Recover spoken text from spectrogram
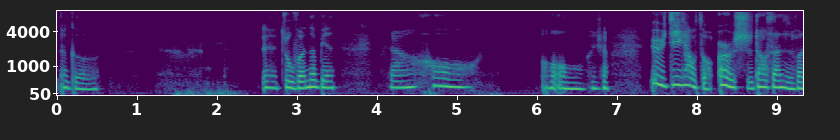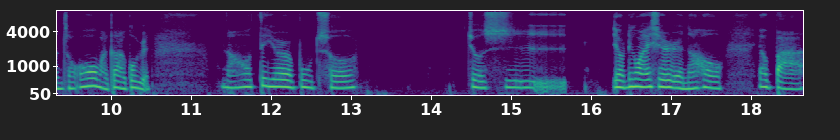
那个呃祖坟那边，然后哦哦看一下，预计要走二十到三十分钟。Oh my god，够远。然后第二部车就是有另外一些人，然后要把。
